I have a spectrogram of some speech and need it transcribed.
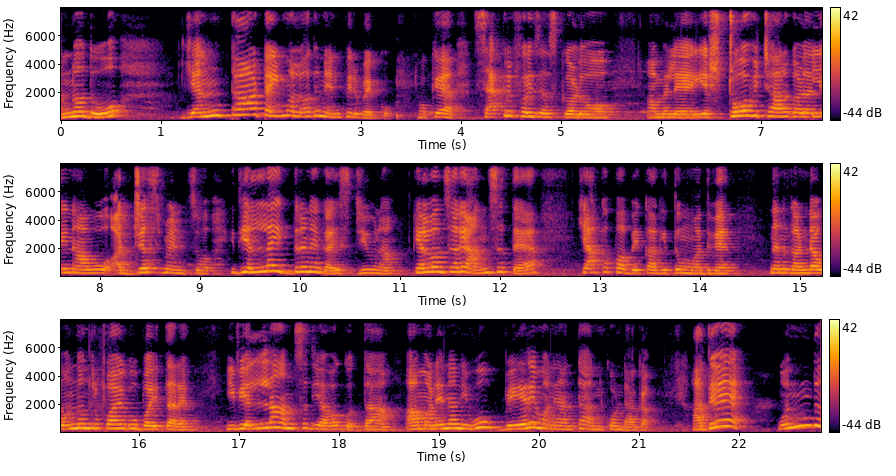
ಅನ್ನೋದು ಎಂಥ ಟೈಮಲ್ಲೂ ಅದು ನೆನಪಿರಬೇಕು. ಓಕೆ ಸ್ಯಾಕ್ರಿಫೈಸಸ್ಗಳು ಆಮೇಲೆ ಎಷ್ಟೋ ವಿಚಾರಗಳಲ್ಲಿ ನಾವು ಅಡ್ಜಸ್ಟ್ಮೆಂಟ್ಸು ಇದೆಲ್ಲ ಇದ್ರೇ ಗೈಸ್ ಜೀವನ. ಕೆಲವೊಂದು ಸಾರಿ ಅನಿಸುತ್ತೆ, ಯಾಕಪ್ಪ ಬೇಕಾಗಿತ್ತು ಮದುವೆ? ನನ್ನ ಗಂಡ ಒಂದೊಂದು ರೂಪಾಯಿಗೂ ಬೈತಾರೆ. ಇವೆಲ್ಲ ಅನ್ಸೋದು ಯಾವಾಗ ಗೊತ್ತಾ? ಆ ಮನೆನ ನೀವು ಬೇರೆ ಮನೆ ಅಂತ ಅಂದ್ಕೊಂಡಾಗ ಅದೇ ಒಂದು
